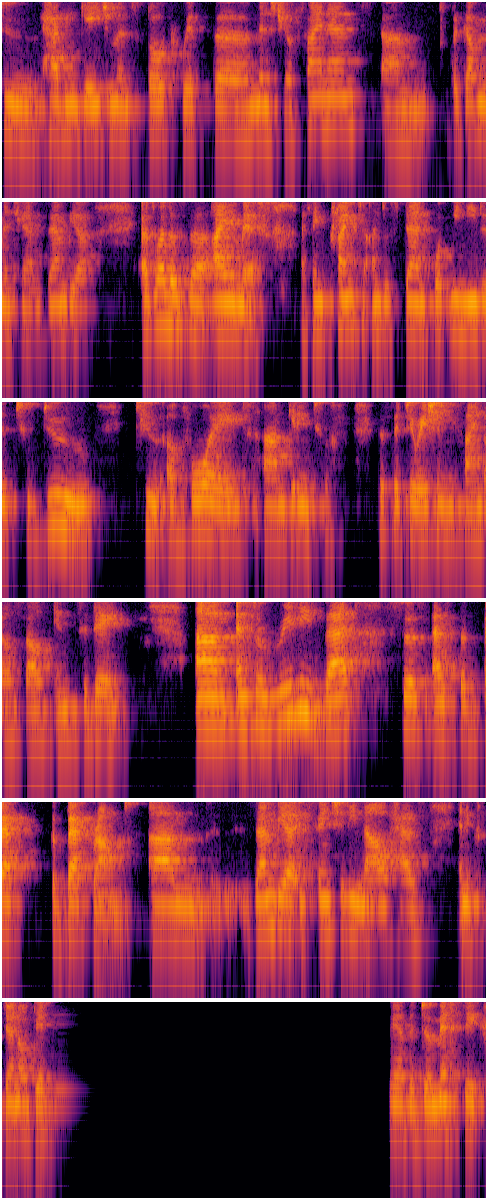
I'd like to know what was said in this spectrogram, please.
to have engagements both with the Ministry of Finance, um, the government here in Zambia, as well as the IMF. I think trying to understand what we needed to do to avoid um, getting to the situation we find ourselves in today. Um, and so really that serves as the back the background. Um, Zambia essentially now has an external debt We have a domestic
